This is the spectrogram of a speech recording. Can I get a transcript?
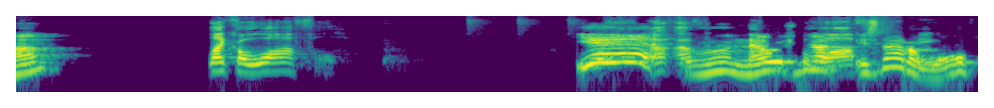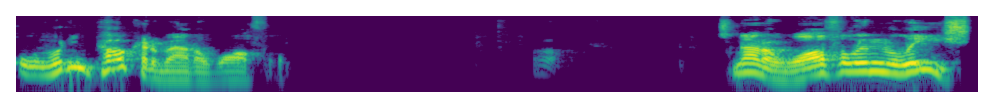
huh? Like a waffle. Yeah. I- I- well, no, it's not. It's not a waffle. waffle. What are you talking about? A waffle? Oh. It's not a waffle in the least.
